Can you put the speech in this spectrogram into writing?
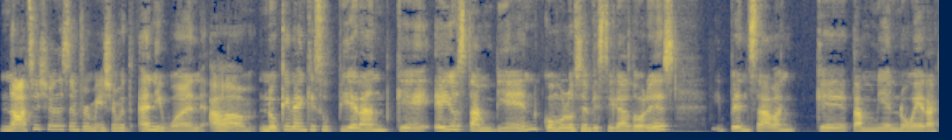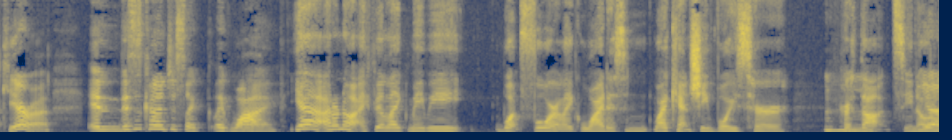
not to share this information with anyone. Um, no querían que supieran que ellos también, como los investigadores, pensaban que también no era Kierra. And this is kind of just like, like why? Yeah, I don't know. I feel like maybe what for? Like why doesn't why can't she voice her her thoughts, you know? Yeah.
